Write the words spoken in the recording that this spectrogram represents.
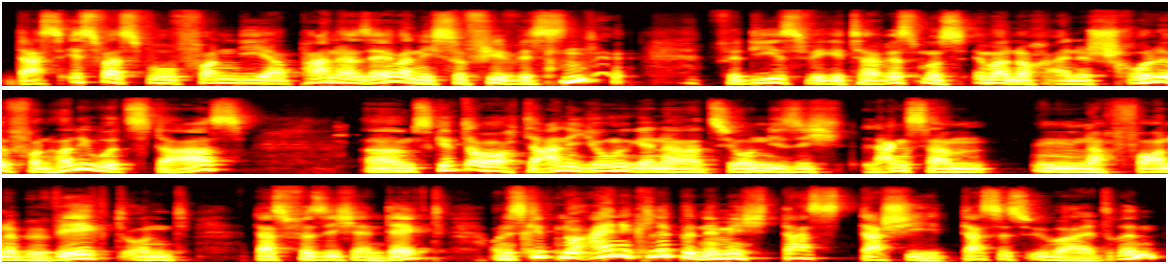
Das ist was, wovon die Japaner selber nicht so viel wissen. Für die ist Vegetarismus immer noch eine Schrulle von Hollywood-Stars. Ähm, es gibt aber auch da eine junge Generation, die sich langsam hm, nach vorne bewegt und das für sich entdeckt. Und es gibt nur eine Klippe, nämlich das Dashi. Das ist überall drin.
